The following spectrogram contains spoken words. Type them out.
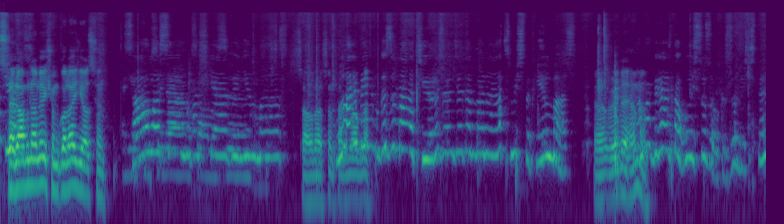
Selamun aleyküm. Kolay gelsin. Sağ olasın, hoş geldin Yılmaz. Sağ olasın Fadime Bunları abla. benim kızıma atıyoruz. Önceden bana atmıştık Yılmaz. Ha, öyle he mi? Ama biraz da huysuz o kızım işte.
